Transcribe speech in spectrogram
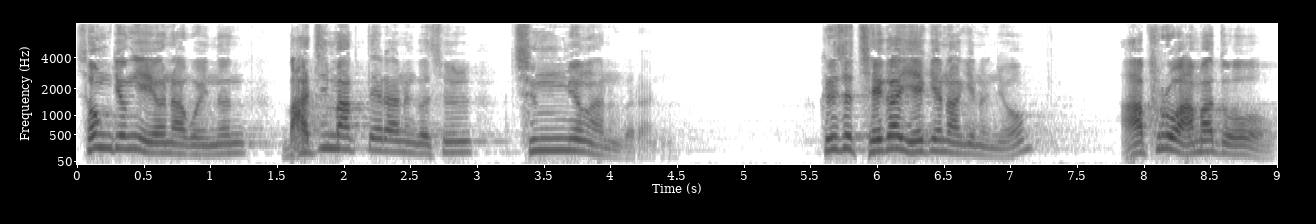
성경이 예언하고 있는 마지막 때라는 것을 증명하는 거라는 거예요. 그래서 제가 예견하기는요, 앞으로 아마도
